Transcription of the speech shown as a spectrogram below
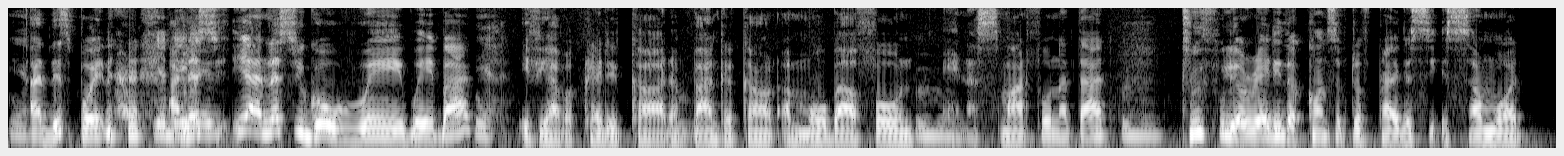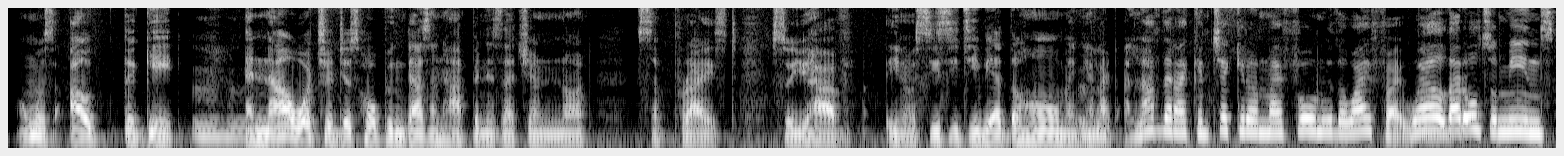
Yeah. At this point, unless is- yeah, unless you go way, way back. Yeah. If you have a credit card, a bank account, a mobile phone, and a smartphone at that, truthfully, already the concept of privacy is somewhat almost out the gate. Mm-hmm. And now, what you're just hoping doesn't happen is that you're not surprised. So you have you know CCTV at the home, and you're like, I love that I can check it on my phone with the Wi-Fi. Well, that also means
